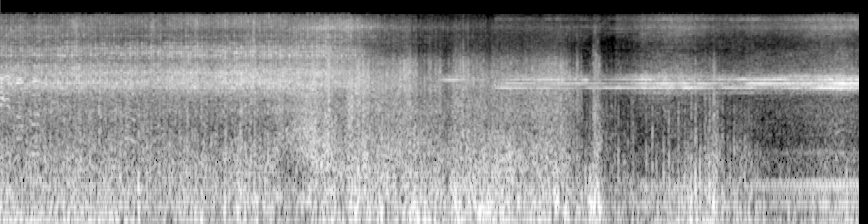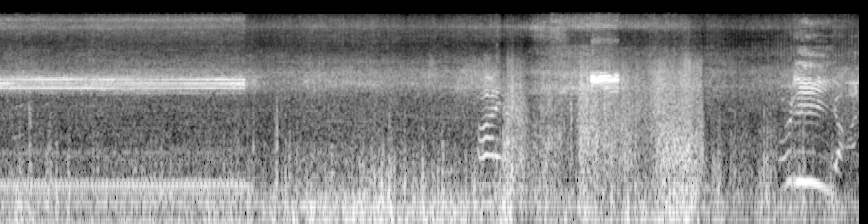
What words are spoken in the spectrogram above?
एक नंबर और पूरी यार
